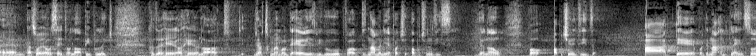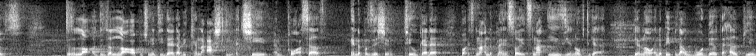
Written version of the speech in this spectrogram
Um, that's why I always say to a lot of people, like, because I hear I hear a lot. You have to remember the areas we grew up for. There's not many opportunities, you know. But opportunities are there, but they're not in plain sight. There's a lot. There's a lot of opportunity there that we can actually achieve and put ourselves in a position to get it, but it's not in the plain sight. It's not easy enough to get it, you know. And the people that would be able to help you,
